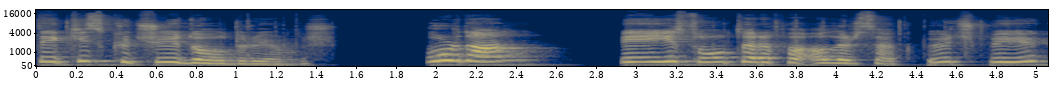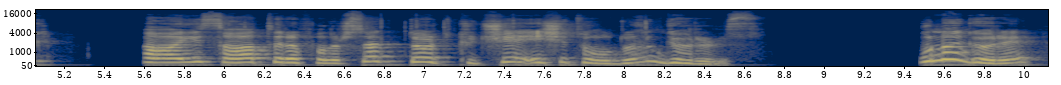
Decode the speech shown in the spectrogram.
8 küçüğü dolduruyormuş. Buradan B'yi sol tarafa alırsak 3 büyük, K'yı sağ tarafa alırsak 4 küçüğe eşit olduğunu görürüz. Buna göre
